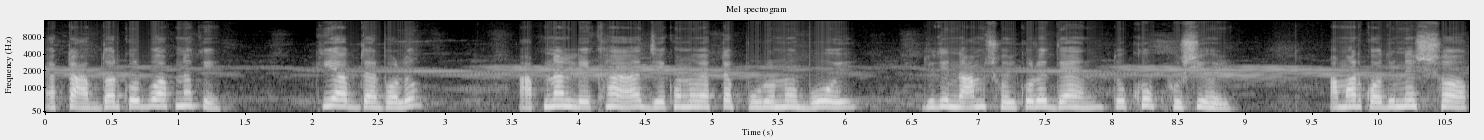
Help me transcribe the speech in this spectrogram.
একটা আবদার করব আপনাকে। কি আবদার বলো? আপনার লেখা যে কোনো একটা পুরনো বই যদি নাম সই করে দেন, তো খুব খুশি হই। আমার কদিনের শখ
